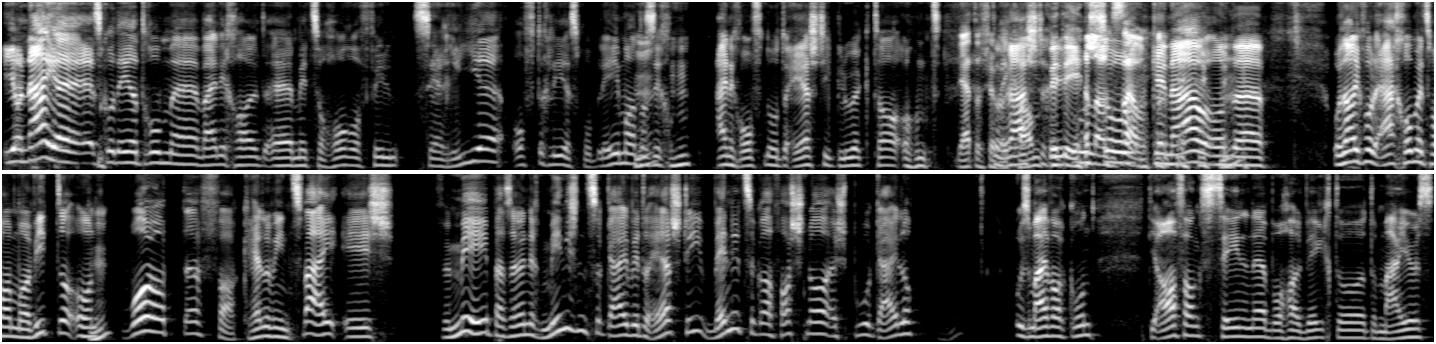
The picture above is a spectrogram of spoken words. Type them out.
Ja, nein, äh, es geht eher darum, äh, weil ich halt äh, mit so Horrorfilm-Serien oft ein bisschen ein Problem habe, dass ich eigentlich oft nur den ersten geschaut habe und Ja, das ist ja der Rest bei dir langsam. Genau, und, äh, und dann habe ich gedacht, ach komm, jetzt machen wir mal weiter und Mhm. what the fuck, Halloween 2 ist für mich persönlich mindestens so geil wie der erste, wenn nicht sogar fast noch eine Spur geiler. Aus dem einfachen Grund, die Anfangsszenen, wo halt wirklich der, der Myers,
